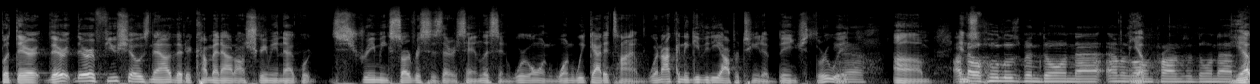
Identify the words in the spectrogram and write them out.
But there, there, there are a few shows now that are coming out on streaming network, streaming services that are saying, "Listen, we're going one week at a time. We're not going to give you the opportunity to binge through it." Yeah. Um, I and know Hulu's been doing that, Amazon Yep. Prime's been doing that, Yep.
